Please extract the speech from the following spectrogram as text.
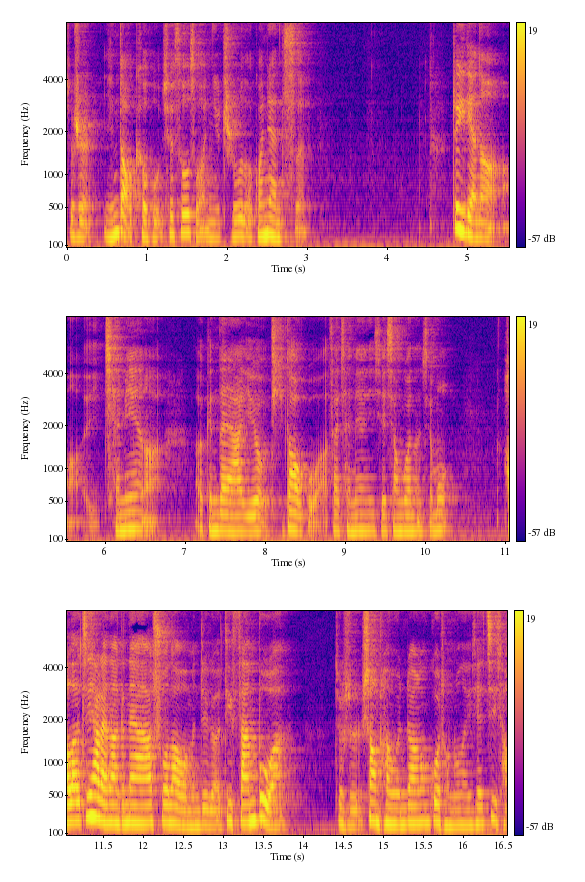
就是引导客户去搜索你植入的关键词。这一点呢，前面啊，呃，跟大家也有提到过，在前面一些相关的节目。好了，接下来呢，跟大家说到我们这个第三步啊，就是上传文章过程中的一些技巧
